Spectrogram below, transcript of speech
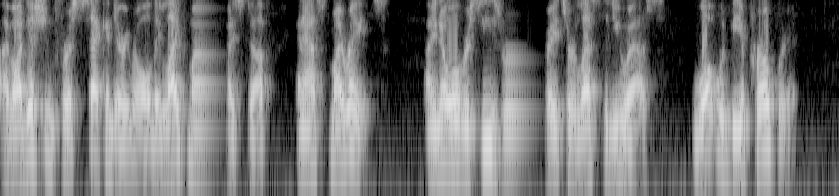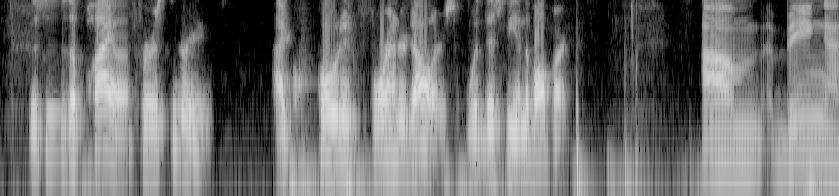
I've auditioned for a secondary role. They like my stuff and asked my rates. I know overseas rates are less than US. What would be appropriate? This is a pilot for a series. I quoted $400. Would this be in the ballpark? Um, being a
